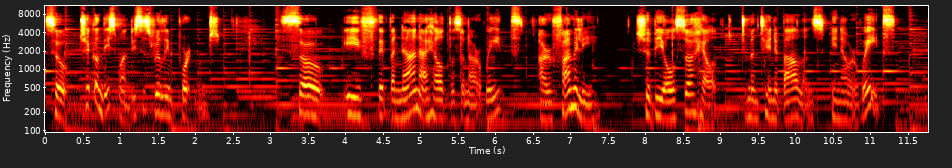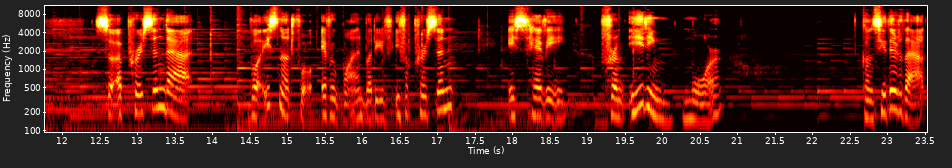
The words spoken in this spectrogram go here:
So check on this one. This is really important. So if the banana helps us on our weight, our family should be also helped to maintain a balance in our weights. So a person that well it's not for everyone, but if, if a person is heavy from eating more, consider that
